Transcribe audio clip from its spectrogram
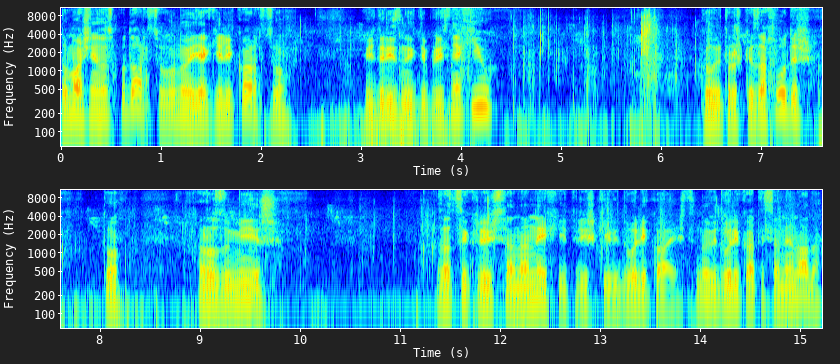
домашнє господарство, воно як і лікарство від різних депресняків. Коли трошки заходиш, то розумієш, зациклюєшся на них і трішки відволікаєшся. Ну, відволікатися не треба,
